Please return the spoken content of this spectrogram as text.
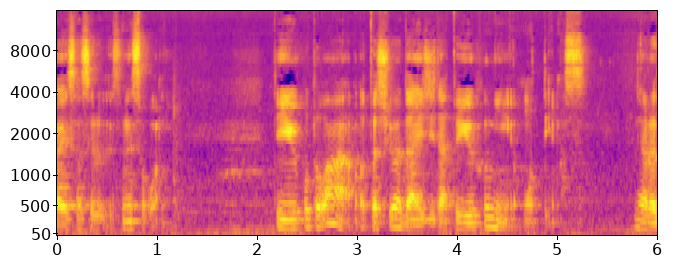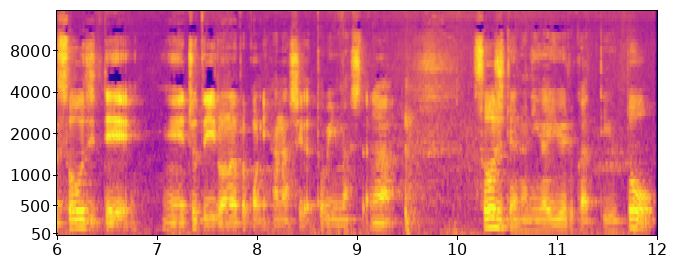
えさせるですねそこに。っていうことは私は大事だというふうに思っています。だから総じて、えー、ちょっといろんなところに話が飛びましたが総じて何が言えるかっていうと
